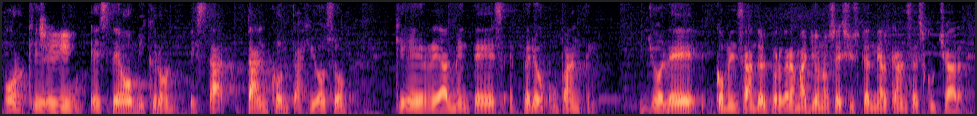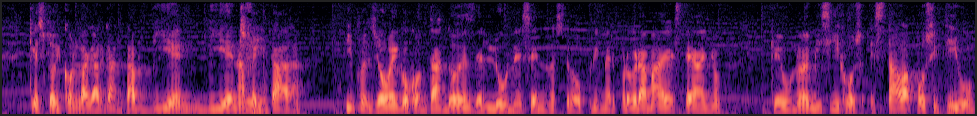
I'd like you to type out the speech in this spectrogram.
porque sí. este Omicron está tan contagioso que realmente es preocupante. Yo le, comenzando el programa, yo no sé si usted me alcanza a escuchar que estoy con la garganta bien, bien sí. afectada. Y pues yo vengo contando desde el lunes en nuestro primer programa de este año que uno de mis hijos estaba positivo,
